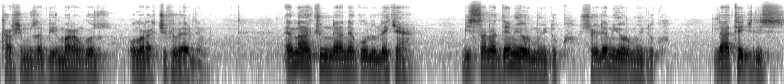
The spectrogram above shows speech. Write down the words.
Karşımıza bir marangoz olarak çıkıverdin. Ema künna nekulu leke. Biz sana demiyor muyduk, söylemiyor muyduk? La teclis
